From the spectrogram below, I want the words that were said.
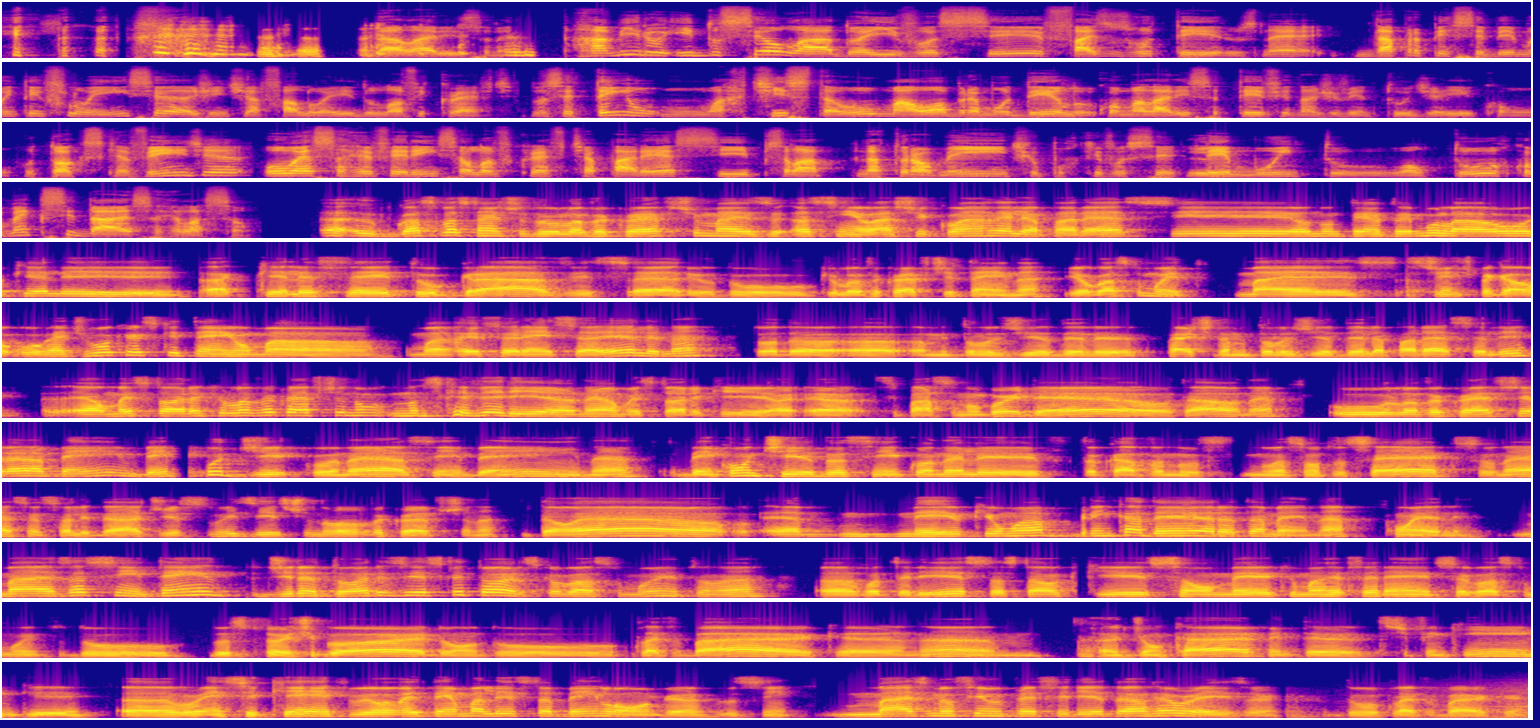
da Larissa, né? Ramiro, e do seu lado aí, você faz os roteiros, né? Dá para perceber muita influência, a gente já falou aí, do Lovecraft. Você tem um, um, artista ou uma obra modelo, como a Larissa teve na juventude aí com o Toxic Avenger? Ou essa referência ao Lovecraft aparece, sei lá, naturalmente, ou porque você lê muito o autor? Como é que se dá essa relação? Ah, eu gosto bastante do Lovecraft, mas assim, eu acho que quando ele aparece, eu não tento emular aquele, aquele efeito grave, sério, do que o Lovecraft tem, né? E eu gosto muito. Mas se a gente pegar o Red Hookers, que tem uma, uma referência a ele, né? Toda a, a, mitologia dele, parte da mitologia dele aparece ali. É uma história que o Lovecraft não, não escreveria, né? Uma história que é, é, se passa num bordel tal, né? O Lovecraft era bem, bem pudico, né? Assim, bem, né? Bem contido, assim, quando ele tocava no, no assunto sexo, né? Sensualidade, isso não existe no Lovecraft, né? Então é, é meio que uma brincadeira também, né? Com ele. Mas, assim, tem diretores e escritores que eu gosto muito, né? Uh, roteiristas tal, que são meio que uma referência. Eu gosto muito do, do Stuart Gordon, do Clive Barker, né? Uh, John Carpenter, Stephen King, uh, Ramsey Campbell. Aí tem uma lista bem longa, assim. Mas meu filme preferido é o Hellraiser, do Clive Barker.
